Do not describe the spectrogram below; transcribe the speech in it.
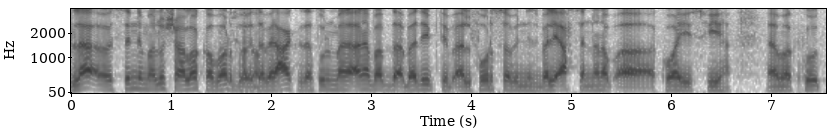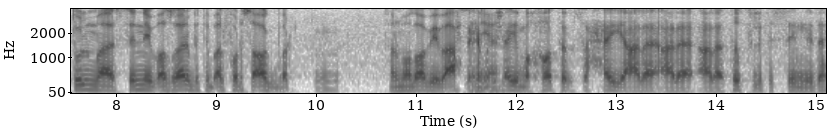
لا السن ملوش علاقة برضو علاقة. ده بالعكس ده طول ما أنا ببدأ بدري بتبقى الفرصة بالنسبة لي أحسن إن أنا أبقى كويس فيها. لما كو- طول ما السن يبقى صغير بتبقى الفرصة أكبر. فالموضوع بيبقى أحسن لكن يعني. مفيش أي مخاطر صحية على على على طفل في السن ده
